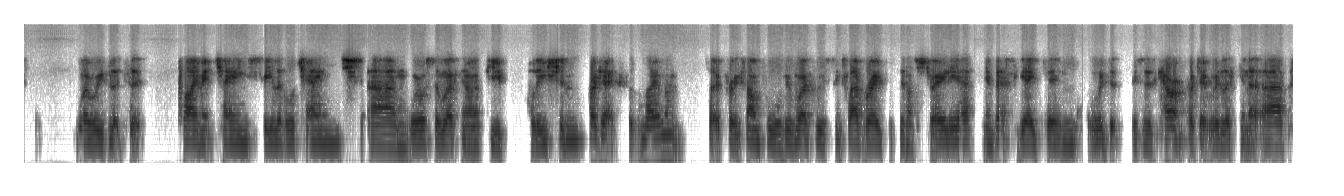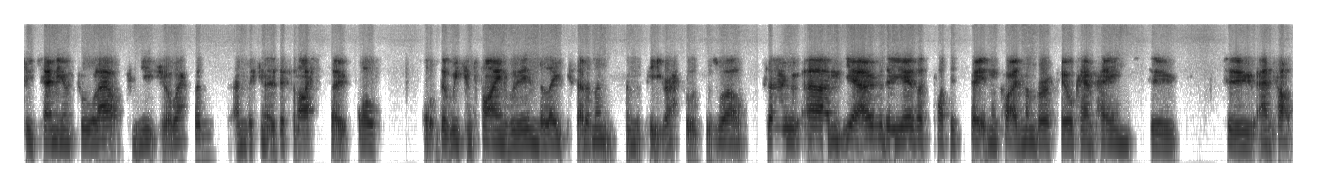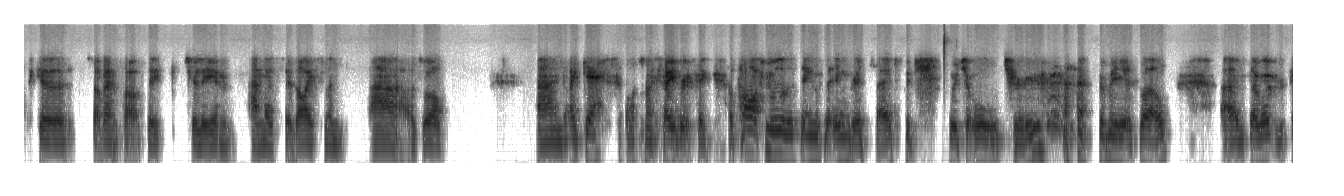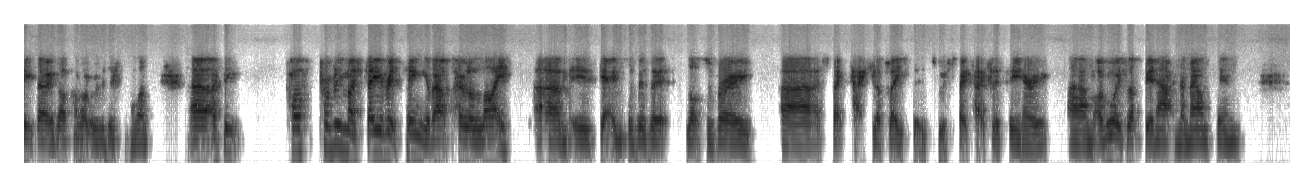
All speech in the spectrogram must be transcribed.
where we've looked at climate change, sea level change. Um, we're also working on a few pollution projects at the moment. So, for example, we've been working with some collaborators in Australia investigating. This is a current project. We're looking at uh, plutonium fallout from nuclear weapons and looking at a different isotope of that we can find within the lake sediments and the peat records as well. So um, yeah, over the years I've participated in quite a number of field campaigns to to Antarctica, subantarctic, Chile, and, and as I said, Iceland uh, as well. And I guess what's my favourite thing, apart from all the things that Ingrid said, which which are all true for me as well. Um, so I won't repeat those. I'll come up with a different one. Uh, I think probably my favourite thing about polar life um, is getting to visit lots of very uh, spectacular places with spectacular scenery. Um, I've always loved being out in the mountains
